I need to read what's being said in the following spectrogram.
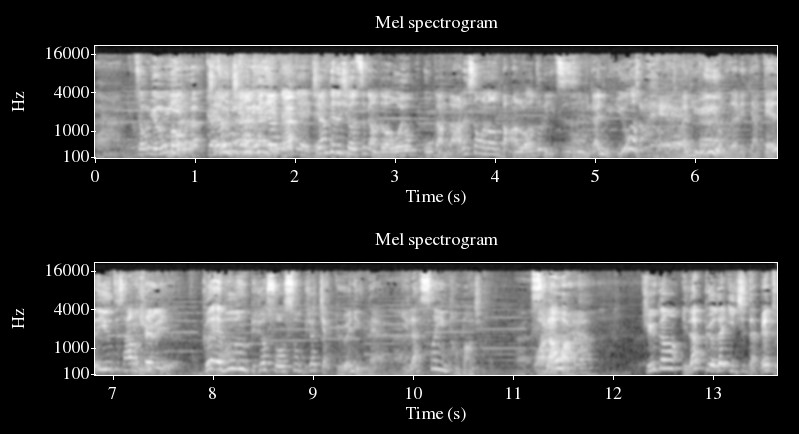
啊，总永远有个，就像就像开头，对对对就像开头小朱讲到，我我讲到，阿拉生活当中碰到老多例子是人家愿意学上海，对伐？愿意用在里向，但是有点啥问题？确实有。搿一部分比较少数、比较极端的人呢，伊拉声音砰砰响，哇啦哇啦，就讲伊拉表达意见特别大。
